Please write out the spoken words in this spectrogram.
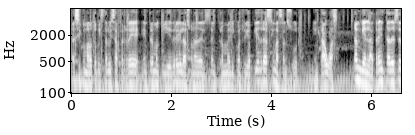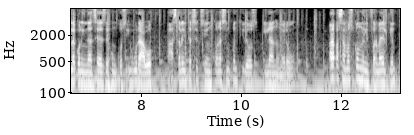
así como la autopista Luisa Ferré entre Montelledre y la zona del Centro Médico en Río Piedras y más al sur, en Caguas. También la 30 desde la colindancia desde Juncos y Gurabo hasta la intersección con la 52 y la número 1. Ahora pasamos con el informe del tiempo.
